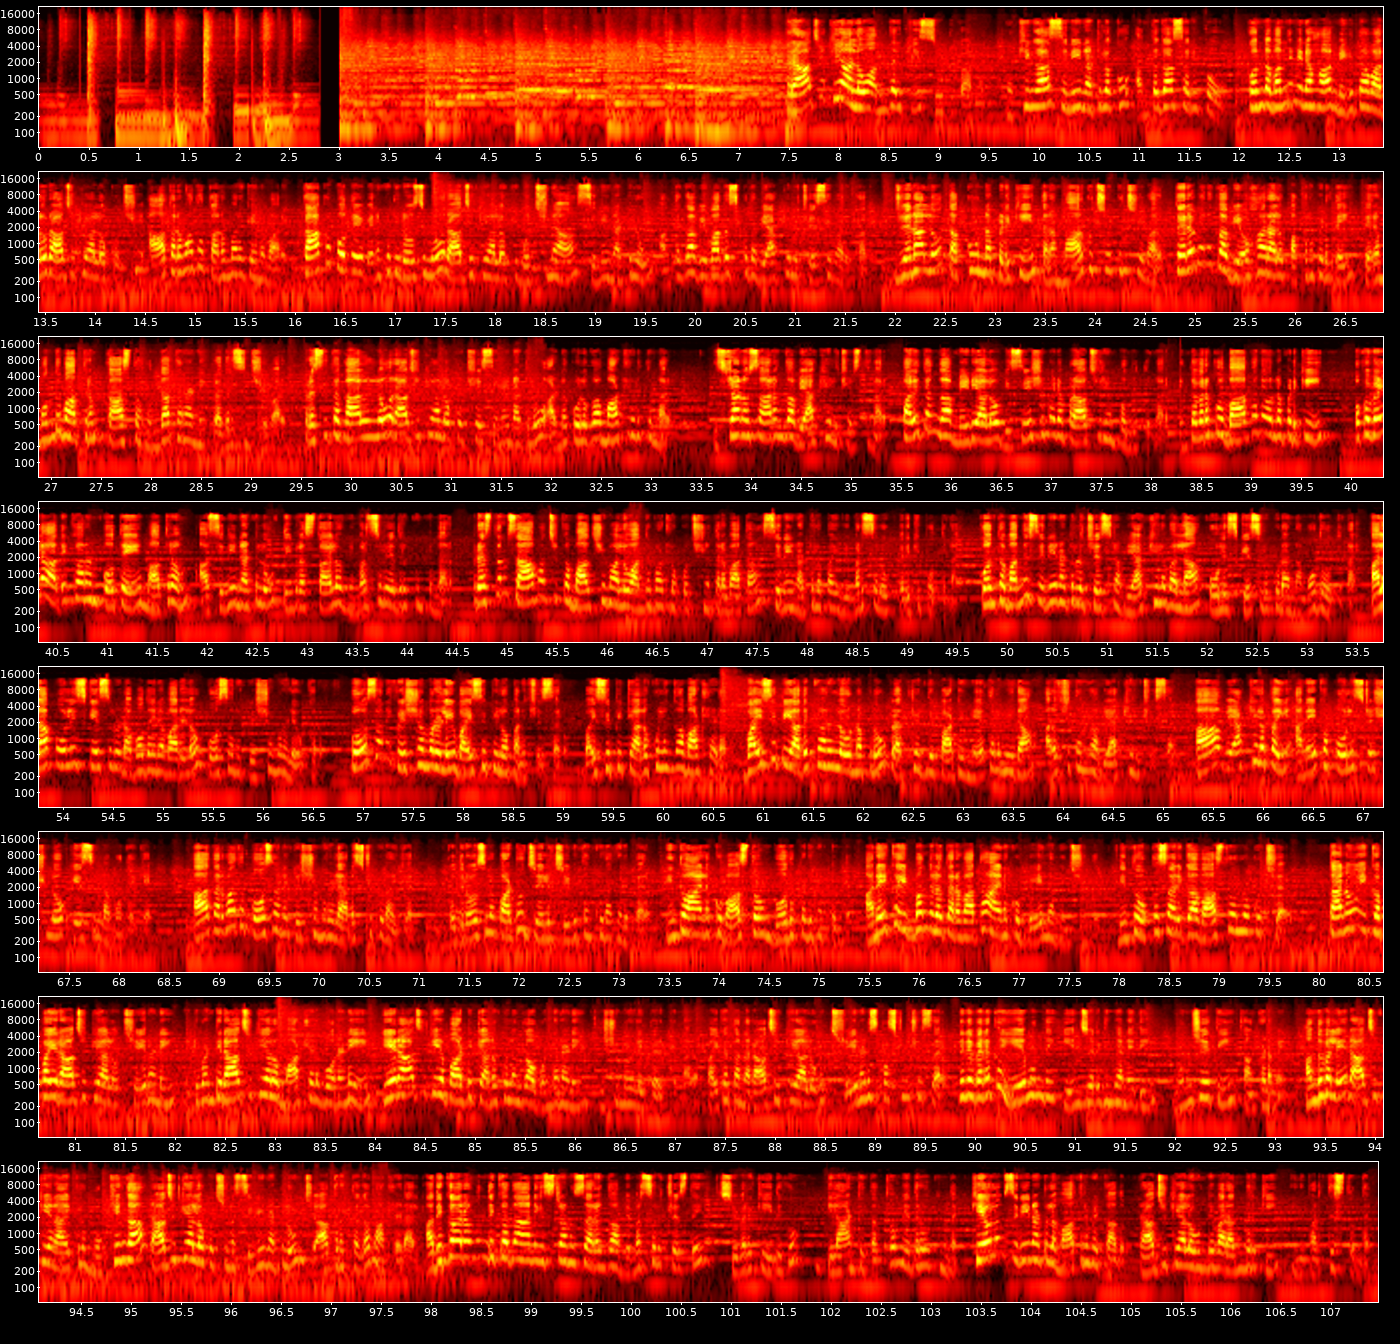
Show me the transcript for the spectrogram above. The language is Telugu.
Thank you. రాజకీయాలు అందరికీ సూట్ కావు ముఖ్యంగా సినీ నటులకు అంతగా సరిపోవు. కొంతమంది మినహా మిగతా వారు రాజకీయాల్లోకి వచ్చి ఆ తర్వాత కనుమరుగైన వారే. కాకపోతే వెనకటి రోజుల్లో రాజకీయాల్లోకి వచ్చిన సినీ నటులు అంతగా వివాదాస్పద వ్యాఖ్యలు చేసేవారు కాదు. జనాల్లో తక్కువ ఉన్నప్పటికీ తన మార్కు చూపించేవారు. తెర వెనుక వ్యవహారాలు పక్కన పెడితే తెర ముందు మాత్రం కాస్త హుందాతనాన్ని ప్రదర్శించేవారు. ప్రస్తుత కాలంలో రాజకీయాల్లోకి వచ్చే సినీ నటులు అడ్డకోలుగా మాట్లాడుతున్నారు. ఇష్టానుసారంగా వ్యాఖ్యలు చేస్తున్నారు. ఫలితంగా మీడియాలో విశేషమైన ప్రాచుర్యం పొందుతున్నారు. ఇంతవరకు బాగానే ఉన్నప్పటికీ ఒకవేళ అధికారం పోతే మాత్రం ఆ సినీ నటులు తీవ్ర స్థాయిలో విమర్శలు ఎదుర్కొంటున్నారు. ప్రస్తుతం సామాజిక మాధ్యమాలు అందుబాటులోకి వచ్చిన తర్వాత సినీ నటులపై విమర్శలు పెరిగిపోతున్నాయి. కొంతమంది సినీ నటులు చేసిన వ్యాఖ్యల వల్ల పోలీస్ కేసులు కూడా నమోదవుతున్నాయి. అలా పోలీస్ కేసులు నమోదైన వారిలో పోసాని కృష్ణమురళి ఒకరు పోసాని కృష్ణమురళి వైసీపీలో పనిచేశారు. వైసీపీకి అనుకూలంగా మాట్లాడారు. వైసీపీ అధికారంలో ఉన్నప్పుడు ప్రత్యర్థి పార్టీ నేతల మీద అనుచితంగా వ్యాఖ్యలు చేశారు. ఆ వ్యాఖ్యలపై అనేక పోలీస్ స్టేషన్లో కేసులు నమోదయ్యాయి. ఆ తర్వాత పోసాని కృష్ణమురళి అరెస్టు కూడా అయ్యారు. కొద్ది రోజుల పాటు జైలు జీవితం కూడా గడిపారు. దీంతో ఆయనకు వాస్తవం బోధపడినట్టుంది. అనేక ఇబ్బందుల తర్వాత ఆయనకు బెయిల్ లభించింది. దీంతో ఒక్కసారిగా వాస్తవంలోకి వచ్చారు. తను ఇకపై రాజకీయాలు చేరని ఇటువంటి రాజకీయాలు మాట్లాడబోనని ఏ రాజకీయ పార్టీకి అనుకూలంగా ఉండనని కృష్ణమురళి పేర్కొన్నారు. పైగా తన రాజకీయాలు చేరని స్పష్టం చేశారు. దీని వెనక ఏముంది? ఏం జరిగింది అనేది ముంచేతి కంకణమే. అందువల్లే రాజకీయ నాయకులు ముఖ్యంగా రాజకీయాల్లోకి వచ్చిన సినీ నటులు జాగ్రత్తగా మాట్లాడాలి. అధికారం ఉంది కదా అని ఇష్టానుసారంగా విమర్శలు చేస్తే చివరికి ఇదిగో ఇలాంటి తత్వం ఎదురవుతుంది. కేవలం సినీ నటులు మాత్రమే కాదు రాజకీయాల్లో ఉండే వారందరికీ ఇది వర్తిస్తుంది.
